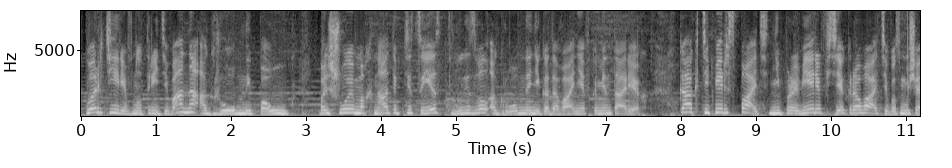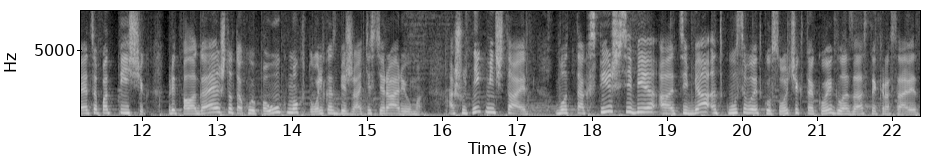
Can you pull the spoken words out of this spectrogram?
В квартире внутри дивана огромный паук – Большой мохнатый птицеест вызвал огромное негодование в комментариях. Как теперь спать, не проверив все кровати, возмущается подписчик, предполагая, что такой паук мог только сбежать из террариума. А шутник мечтает, вот так спишь себе, а от тебя откусывает кусочек такой глазастый красавец.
